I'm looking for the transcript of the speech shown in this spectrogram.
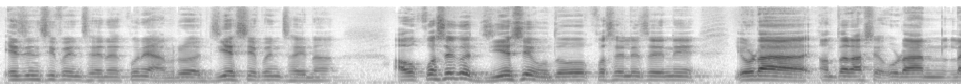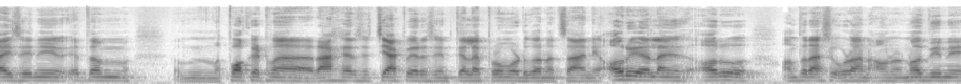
एजेन्सी पनि छैन कुनै हाम्रो जिएसए पनि छैन। अब कसैको जिएसए हुँदो कसैले चाहिँ नि एउटा अन्तर्राष्ट्रिय उडानलाई चाहिँ नि एकदम पकेटमा राखेर चाहिँ च्यापेर चाहिँ त्यसलाई प्रमोट गर्न चाहने अरू एयरलाइन अरू अन्तर्राष्ट्रिय उडान आउन नदिने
